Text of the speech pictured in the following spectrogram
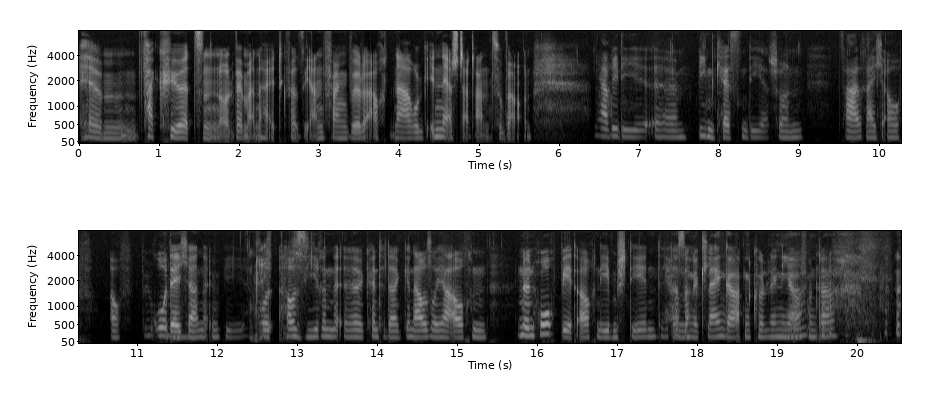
ähm, verkürzen und wenn man halt quasi anfangen würde, auch Nahrung in der Stadt anzubauen. Ja, wie die äh, Bienenkästen, die ja schon zahlreich auf, auf Bürodächern irgendwie Richtig. hausieren, äh, könnte da genauso ja auch ein, ein Hochbeet auch nebenstehen. Ja, so eine Kleingartenkolonie ja. auf dem Dach.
